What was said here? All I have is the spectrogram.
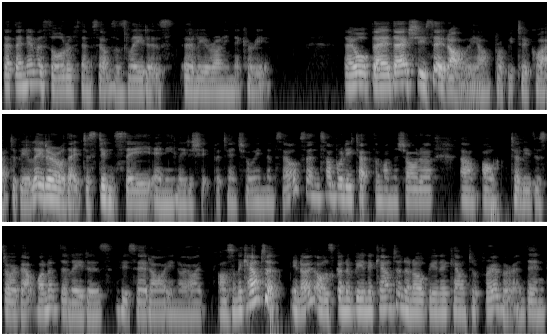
that they never thought of themselves as leaders earlier on in their career they all they, they actually said, "Oh, yeah, I'm probably too quiet to be a leader," or they just didn't see any leadership potential in themselves. And somebody tapped them on the shoulder. Um, I'll tell you the story about one of the leaders who said, "Oh, you know, I, I was an accountant. You know, I was going to be an accountant, and I'll be an accountant forever." And then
